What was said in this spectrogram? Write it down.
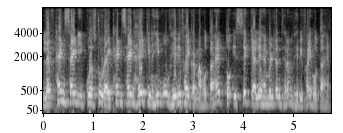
left hand side equals to right hand side है कि नहीं, वो वेरीफाई करना होता है। तो इससे कैले हैमिल्टन थ्योरम वेरीफाई होता है।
